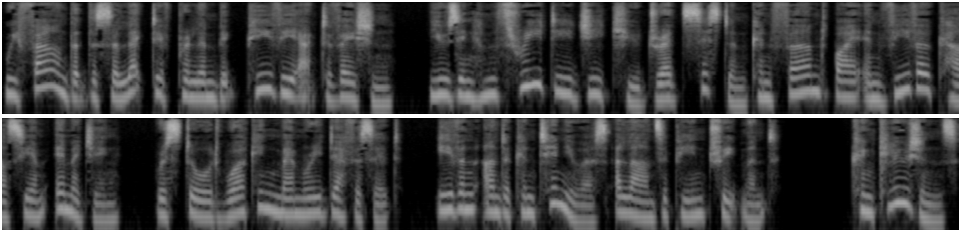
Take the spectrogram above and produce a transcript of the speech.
We found that the selective prelimbic PV activation, using HM3DGQ DREADD system confirmed by in vivo calcium imaging, restored working memory deficit, even under continuous olanzapine treatment. Conclusions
